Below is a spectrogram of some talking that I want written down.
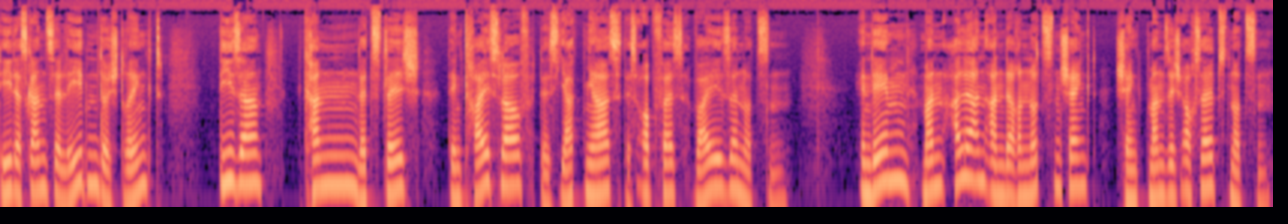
die das ganze Leben durchdringt, dieser kann letztlich den Kreislauf des Yajnas, des Opfers, weise nutzen. Indem man alle an anderen Nutzen schenkt, schenkt man sich auch selbst Nutzen.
